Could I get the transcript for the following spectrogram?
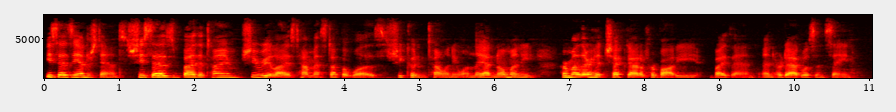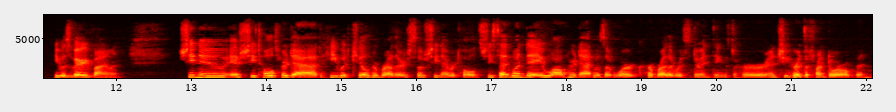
He says he understands. She says by the time she realized how messed up it was, she couldn't tell anyone. They had no money. Her mother had checked out of her body by then, and her dad was insane. He was very violent. She knew if she told her dad, he would kill her brother, so she never told. She said one day while her dad was at work, her brother was doing things to her, and she heard the front door open.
